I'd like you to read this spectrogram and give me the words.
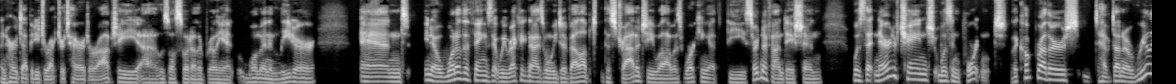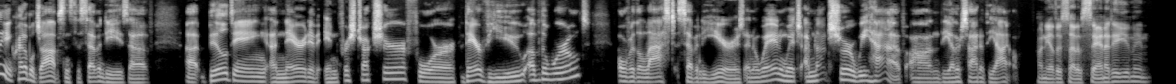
and her deputy director, Tyra Dorabji, uh, who's also another brilliant woman and leader. And, you know, one of the things that we recognized when we developed the strategy while I was working at the Surdna Foundation was that narrative change was important. The Koch brothers have done a really incredible job since the 70s of uh, building a narrative infrastructure for their view of the world over the last 70 years in a way in which I'm not sure we have on the other side of the aisle. On the other side of sanity, you mean?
